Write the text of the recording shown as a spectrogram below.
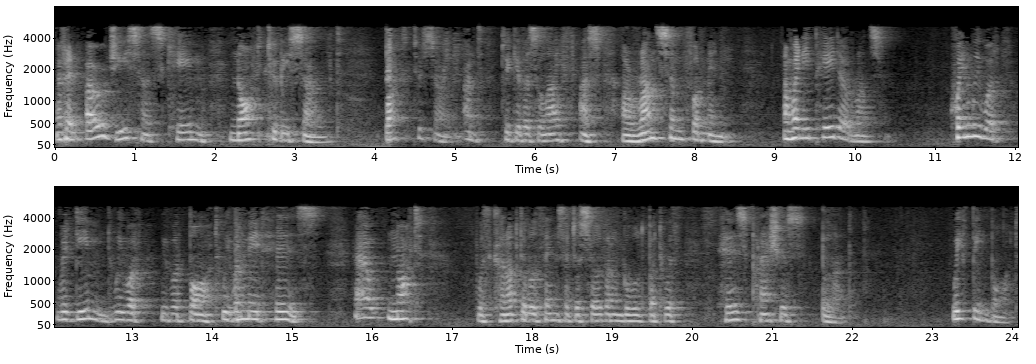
My friend, our Jesus came not to be served but to serve and to give his life as a ransom for many. And when he paid our ransom, when we were redeemed, we were, we were bought, we were made his, uh, not with corruptible things such as silver and gold, but with his precious blood. We've been bought.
